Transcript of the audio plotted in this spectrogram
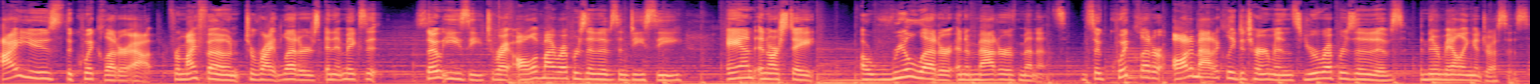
I use the Kwik Letter app from my phone to write letters, and it makes it so easy to write all of my representatives in DC and in our state a real letter in a matter of minutes. And so Kwik Letter automatically determines your representatives and their mailing addresses.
